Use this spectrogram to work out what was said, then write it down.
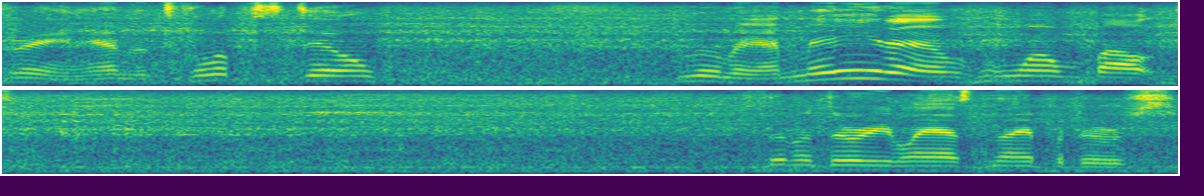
Train and the tulip's still blooming. I made a one about 7:30 last night, but there's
